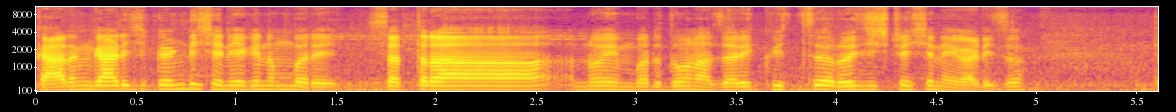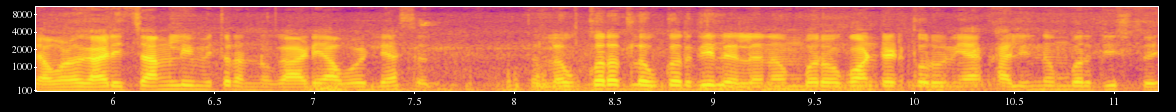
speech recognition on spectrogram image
कारण गाडीची कंडिशन एक नंबर आहे. सतरा नोव्हेंबर दोन हजार एकवीसचं रजिस्ट्रेशन आहे गाडीचं. त्यामुळे गाडी चांगली मित्रांनो. गाडी आवडली असेल तर लवकरात लवकर दिलेला नंबरवर कॉन्टॅक्ट करून या खाली नंबर दिसतोय.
